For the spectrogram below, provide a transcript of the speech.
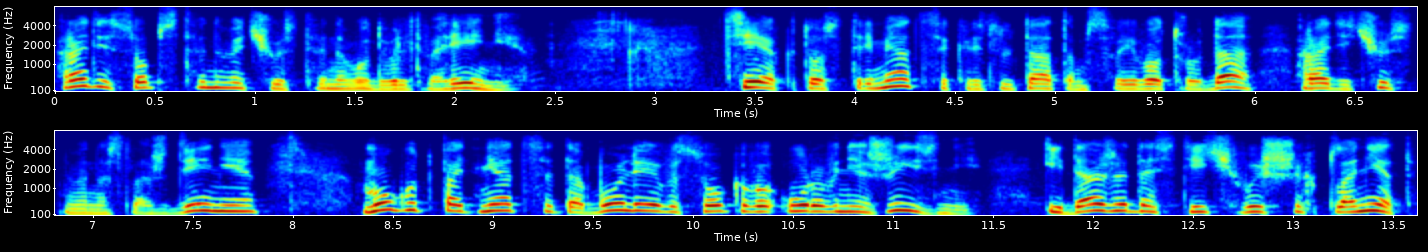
ради собственного чувственного удовлетворения – те, кто стремятся к результатам своего труда ради чувственного наслаждения, могут подняться до более высокого уровня жизни и даже достичь высших планет.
